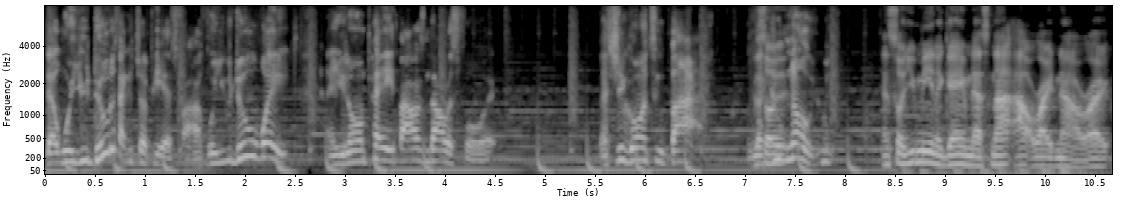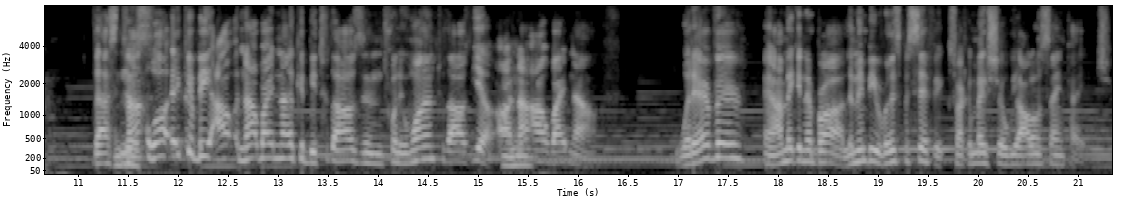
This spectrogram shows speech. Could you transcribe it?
that when you do decide to get your PS5, when you do wait and you don't pay thousand dollars for it, that you're going to buy? Like So- you know, and so you mean a game that's not out right now, right? That's And not just- well. It could be out not right now. It could be 2021, 2000. Yeah, or not Mhm. out right now. Whatever. And I'm making it broad. Let me be really specific so I can make sure we all on the same page.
